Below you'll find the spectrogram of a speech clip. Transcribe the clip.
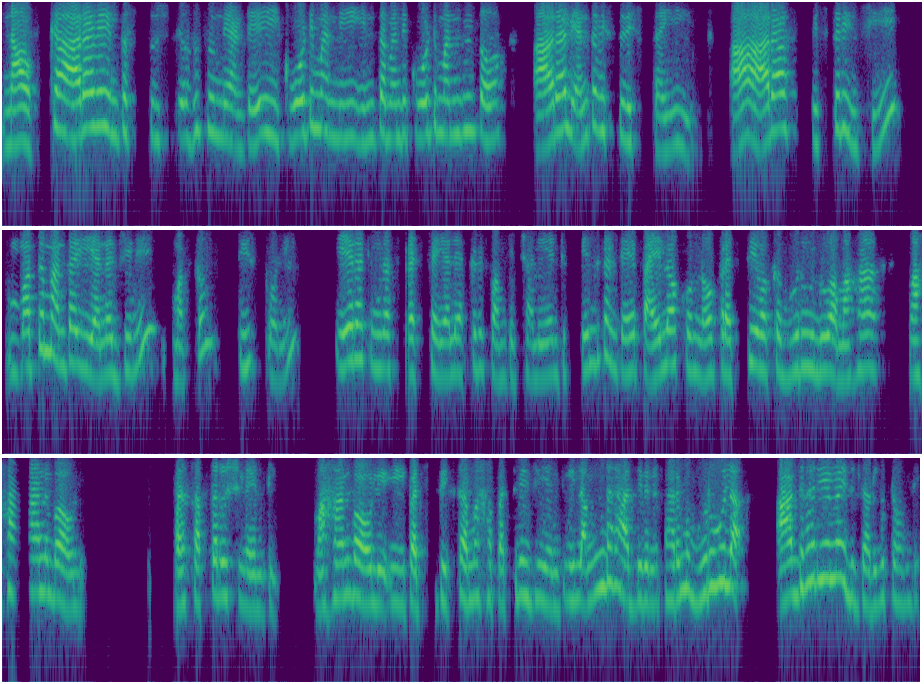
నా ఒక్క ఆరావే ఇంత సృష్టి అవుతుంది అంటే ఈ కోటి మంది ఇంతమంది కోటి మందితో ఆరాలు ఎంత విస్తరిస్తాయి? ఆ ఆరా విస్తరించి మొత్తం అంతా ఈ ఎనర్జీని మొత్తం తీసుకొని ఏ రకంగా స్ప్రెడ్ చేయాలి? ఎక్కడికి పంపించాలి? ఏంటి? ఎందుకంటే పైలోకంలో ప్రతి ఒక్క గురువులు ఆ మహా మహానుభావులు సప్త ఋషులు ఏంటి? మహానుభావులు ఈ పత్- పితామహ పత్రిజీ ఏంటి? వీళ్ళందరూ ఆధ్వర్యంలో పరమ గురువుల ఆధ్వర్యంలో ఇది జరుగుతోంది.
